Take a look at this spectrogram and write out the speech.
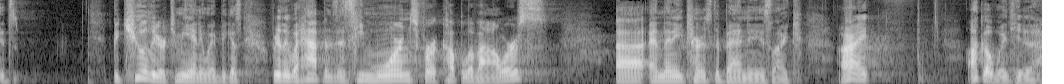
it's peculiar to me anyway, because really what happens is he mourns for a couple of hours, uh, and then he turns to Ben and he's like, All right, I'll go with you to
